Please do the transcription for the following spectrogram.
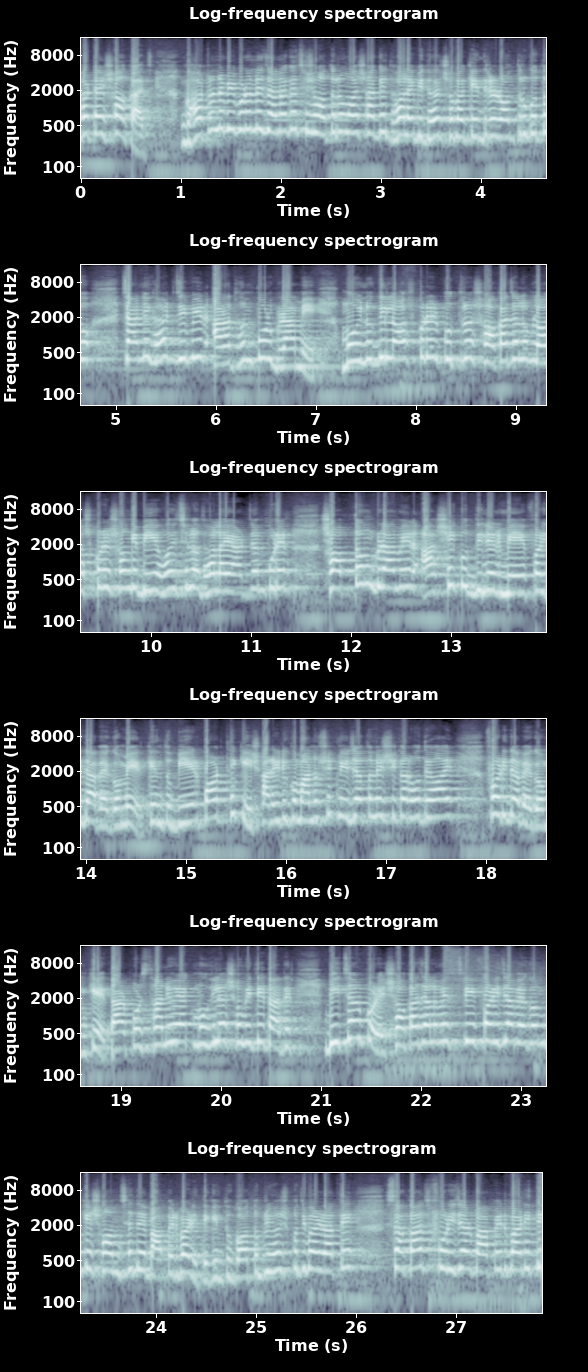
ঘটায় সকাজ। ঘটনা বিবরণে জানা গেছে, সতেরো মাস আগে ধলাই বিধানসভা কেন্দ্রের অন্তর্গত চানিঘাট জিবির আরাধনপুর গ্রামে মইনুদ্দিন লস্করের পুত্র সকাজ আলম লস্করের সঙ্গে বিয়ে হয়েছিল ধলাই আরজানপুরের সপ্তম গ্রামের আশিক উদ্দিনের মেয়ে ফরিদা বেগমের। কিন্তু বিয়ের পর থেকে শারীরিক ও মানসিক নির্যাতনের শিকার হতে হয় ফরিদা বেগমকে। তারপর স্থানীয় এক মহিলা সমিতি তাদের বিচার করে সকাজ আলমের স্ত্রী ফরিজা বেগমকে সমছে দেয় বাপের বাড়িতে। কিন্তু গত বৃহস্পতিবার রাতে সকাজ ফরিজার বাপের বাড়িতে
